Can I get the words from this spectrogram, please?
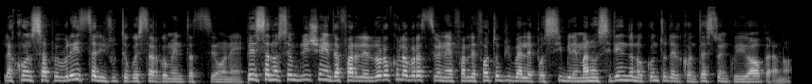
la consapevolezza di tutte queste argomentazioni. Pensano semplicemente a fare le loro collaborazioni e a fare le foto più belle possibile, ma non si rendono conto del contesto in cui operano.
